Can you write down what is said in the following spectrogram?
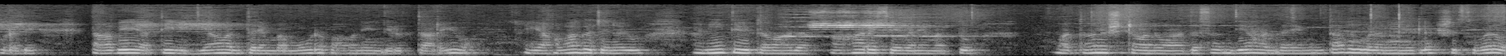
ಕೊಡದೆ ತಾವೇ ಅತಿ ವಿದ್ಯಾವಂತರೆಂಬ ಮೂಢ ಭಾವನೆಯಿಂದಿರುತ್ತಾರೆಯೋ ಯಾವಾಗ ಜನರು ಅನೀತಿಯುತವಾದ ಆಹಾರ ಸೇವನೆ ಮತ್ತು ಮತಾನುಷ್ಠಾನವಾದ ಸಂಧ್ಯಾ ವಂದನೆ ಮುಂತಾದವುಗಳನ್ನು ನಿರ್ಲಕ್ಷಿಸುವರೋ,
